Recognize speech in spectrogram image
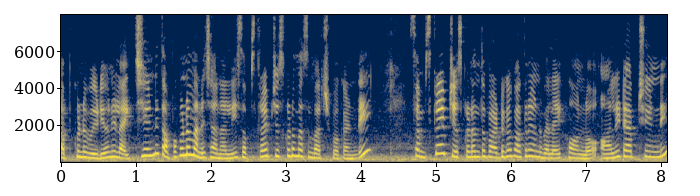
తప్పకుండా వీడియోని లైక్ చేయండి. తప్పకుండా మన ఛానల్ని సబ్స్క్రైబ్ చేసుకోవడం అసలు మర్చిపోకండి. సబ్స్క్రైబ్ చేసుకోవడంతో పాటుగా పక్కన ఉన్న బెల్ ఐకాన్లో ఆన్లీ ట్యాప్ చేయండి.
